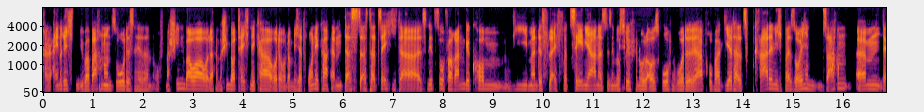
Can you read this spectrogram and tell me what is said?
einrichten, überwachen und so. Das sind ja dann oft Maschinenbauer oder Maschinenbautechniker oder, oder Mechatroniker ähm, dass das tatsächlich da als nicht so vorangekommen, wie man das vielleicht vor zehn Jahren, als das Industrie 4.0 ausgerufen wurde, ja, propagiert hat. Gerade nicht bei solchen Sachen. Ähm, da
